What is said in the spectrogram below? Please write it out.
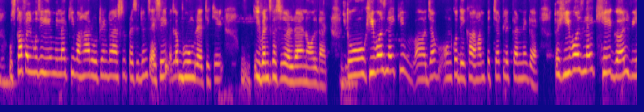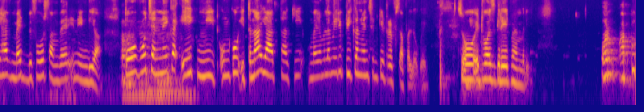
हम्म। उसका फल मुझे ये मिला कि वहाँ रोटरी इंटरनेशनल प्रेसिडेंट्स ऐसे ही मतलब घूम रहे थे कि इवेंट्स कैसे चल रहे हैं एंड ऑल दैट तो ही वाज लाइक कि जब उनको देखा हम पिक्चर क्लिक करने गए तो he was like hey girl we have met before somewhere in India तो वो चेन्नई का एक मीट उनको इतना याद था कि मतलब मेरी प्री कन्वेंशन की ट्रिप सफल हो गई। So it was great memory और आपको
